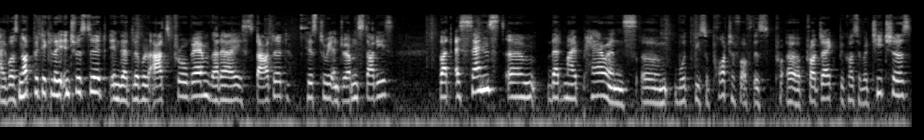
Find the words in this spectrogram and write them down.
I was not particularly interested in that liberal arts program that I started, history and German studies, but I sensed um, that my parents um, would be supportive of this pro- uh, project because they were teachers,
